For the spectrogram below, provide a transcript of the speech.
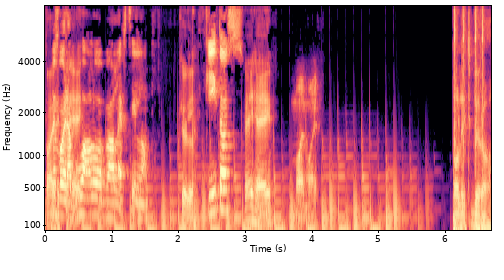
Tai Me voidaan ei. puhua aluevaaleista silloin. Kyllä. Kiitos. Hei hei. Moi moi. Politbyro.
